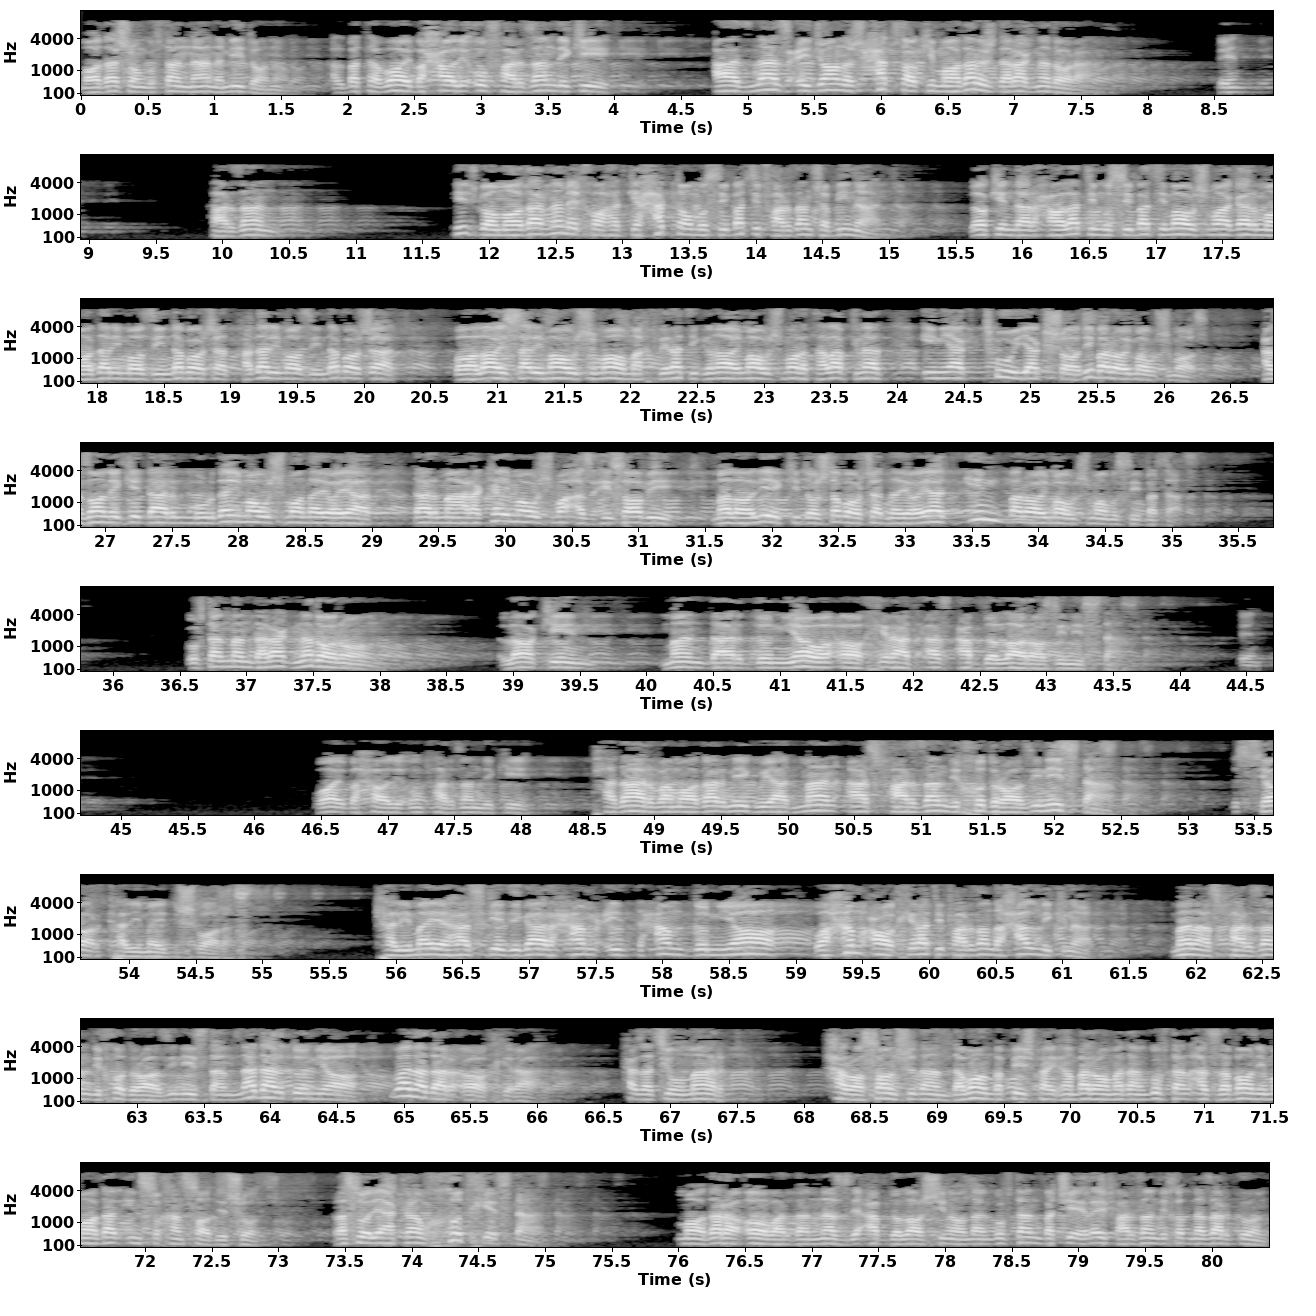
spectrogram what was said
مادرشان گفتن نه نمی‌دانم البته وای به حال او فرزندی که از نزع جانش حتی که مادرش درک ندارد. بین فرزند هیچگاه مادر نمی‌خواهد که حتی مصیبت فرزندش بیند. لکن در حالت مصیبت ما و شما اگر مادر ما زنده باشد پدر ما زنده باشد بالای سر ما و شما مغفرت گناه ما و شما را طلب کند این یک تو یک شادی برای ما و شماست. از آنه که در مرده ما و شما نیاید در معرکه ما و شما از حساب ملالی که داشته باشد نیاید این برای ما و شما مصیبت است. گفتند من درک ندارم. لکن من در دنیا و آخرت از عبدالله راضی نیستم. وای به حال اون فرزندی که پدر و مادر می‌گوید من از فرزند خود راضی نیستم. بسیار کلمه دشوار است. کلمه هست که دیگر هم, هم دنیا و هم آخرت فرزند حل می‌کند. من از فرزند خود راضی نیستم. نه در دنیا و نه در آخرت. حضرت عمر حراسان شدند دوان به پیش پیغمبر آمدند گفتند از زبان مادر این سخن صادر شد. رسول اکرم خود خستند. مادر آوردن نزد عبدالله شیناندن گفتند به چهره فرزند خود نظر کن.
